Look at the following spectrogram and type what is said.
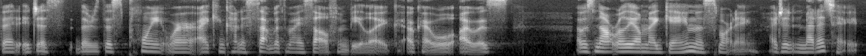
But it just there's this point where i can kind of set with myself and be like okay well i was i was not really on my game this morning. I didn't meditate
